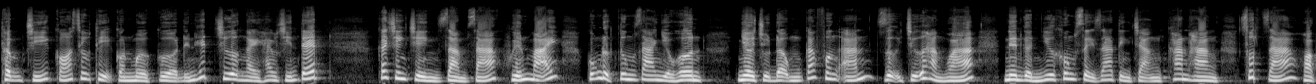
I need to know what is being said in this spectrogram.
thậm chí có siêu thị còn mở cửa đến hết trưa ngày 29 Tết. Các chương trình giảm giá khuyến mãi cũng được tung ra nhiều hơn. Nhờ chủ động các phương án dự trữ hàng hóa nên gần như không xảy ra tình trạng khan hàng, sốt giá hoặc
